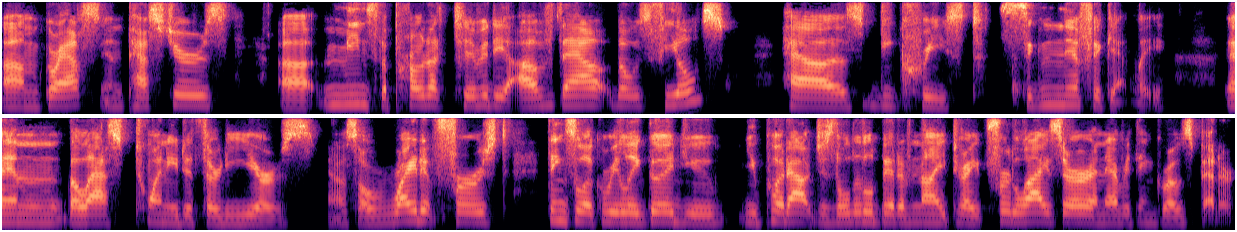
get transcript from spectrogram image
um, grass in pastures uh, means the productivity of that those fields has decreased significantly in the last 20 to 30 years. You know, so right at first, things look really good. You you put out just a little bit of nitrate fertilizer and everything grows better.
